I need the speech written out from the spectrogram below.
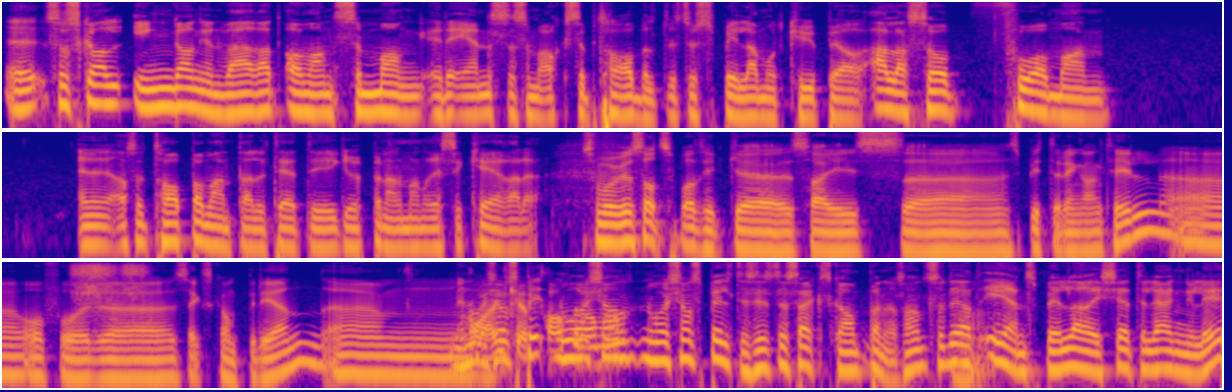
Eh, så skal inngangen være at avansement er det eneste som er akseptabelt hvis du spiller mot QPR. Ellers så får man en, altså tapermentalitet i gruppen, eller man risikerer det. så får vi jo satse på at ikke Saiz uh, spytter en gang til uh, og får uh, seks kamper igjen. Um, Men nå har, ikke han spilt, nå, har han, han nå har ikke han spilt de siste seks kampene. Sant? Så det at én spiller ikke er tilgjengelig,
